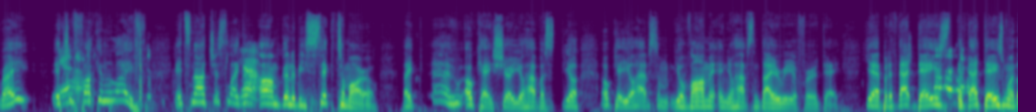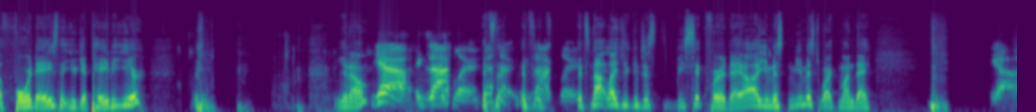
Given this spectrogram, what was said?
right? It's your fucking life. It's not just like Yeah. oh, I'm gonna be sick tomorrow. Like, eh, who, okay, sure, you'll have a you'll okay, you'll have some, you'll vomit and you'll have some diarrhea for a day. Yeah, but if that day is if that day is one of the four days that you get paid a year, you know, Yeah, exactly. It's not- it's- exactly. it's not like you can just be sick for a day. Oh, you missed you missed work Monday, yeah,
